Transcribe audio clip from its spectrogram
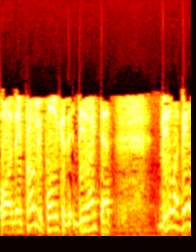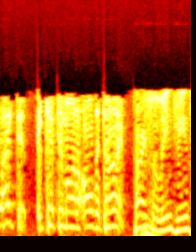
Well, they probably pulled it because they liked that. They li- they liked it. They kept him on all the time. All right, so Lean Gene's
